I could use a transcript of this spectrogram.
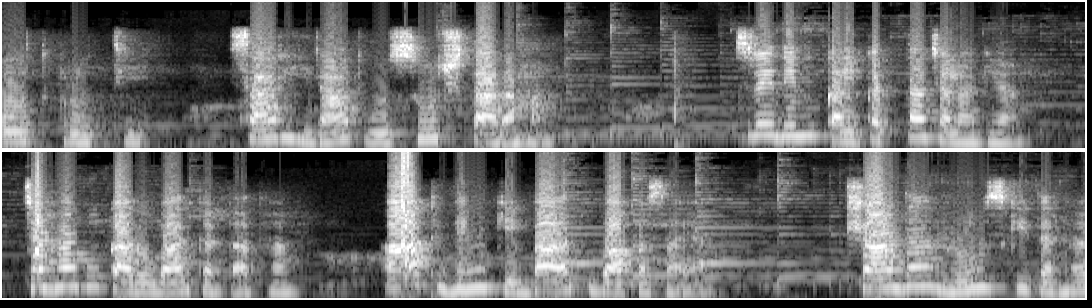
ओत प्रोत थी। सारी रात वो सोचता रहा। दूसरे दिन कलकत्ता चला गया, जहाँ वो कारोबार करता था। आठ दिन के बाद वापस आया। शारदा रोज की तरह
